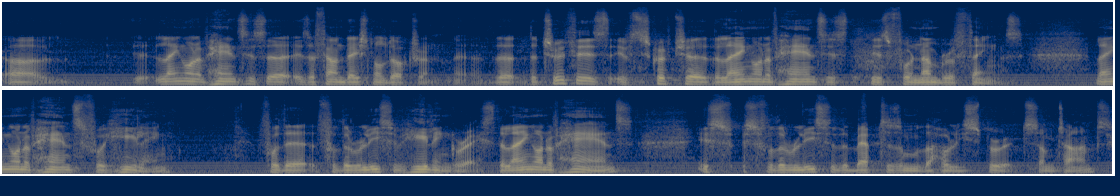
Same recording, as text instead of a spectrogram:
uh, laying on of hands is a, is a foundational doctrine. Uh, the, the truth is, if scripture, the laying on of hands is, is for a number of things. Laying on of hands for healing, for the, for the release of healing grace. The laying on of hands is, is for the release of the baptism of the Holy Spirit sometimes.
